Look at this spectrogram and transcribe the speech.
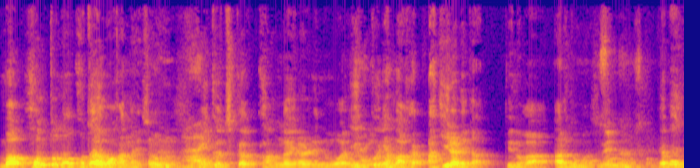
まあ本当の答えは分かんないですよ、うんはい。い、くつか考えられるのははい。一個にはまあ飽きられたっていうのがあると思うんですね、そうなんですかね。やっぱり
